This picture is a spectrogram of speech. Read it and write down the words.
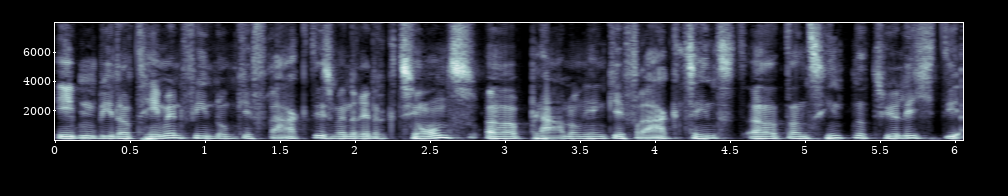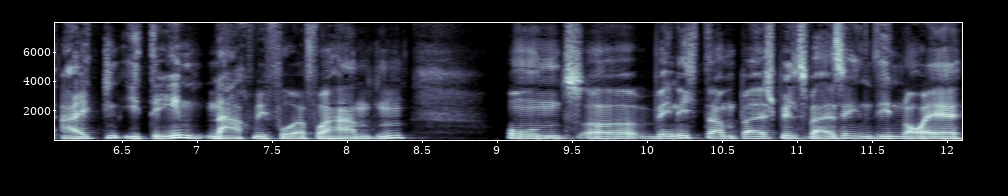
eben wieder Themenfindung gefragt ist, wenn Redaktionsplanungen gefragt sind, äh, dann sind natürlich die alten Ideen nach wie vor vorhanden. Und äh, wenn ich dann beispielsweise in die neue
